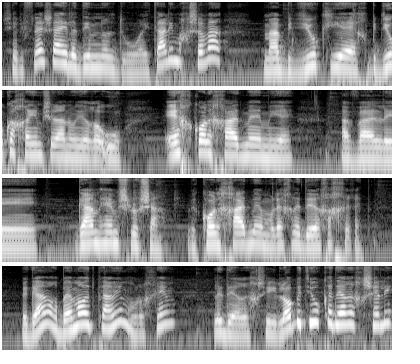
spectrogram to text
שלפני שהילדים נולדו, הייתה לי מחשבה מה בדיוק יהיה, איך בדיוק החיים שלנו ייראו, איך כל אחד מהם יהיה, אבל uh, גם הם שלושה, וכל אחד מהם הולך לדרך אחרת. וגם הרבה מאוד פעמים הולכים לדרך שהיא לא בדיוק הדרך שלי.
